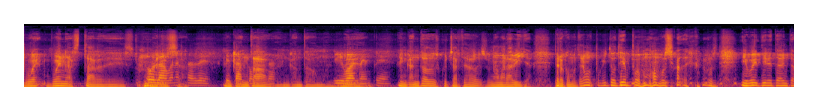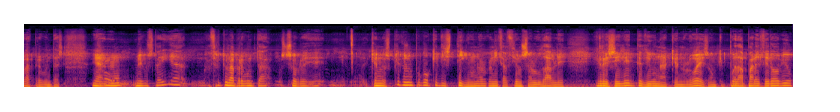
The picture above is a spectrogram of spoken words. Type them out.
Bu- buenas tardes. Hola, Marisa. buenas tardes. ¿Qué tal? ¿Cómo Encantado, encantado. Igualmente. Encantado de escucharte, es una maravilla. Pero como tenemos poquito tiempo, vamos a dejarnos y voy directamente a las preguntas. Mira, me gustaría hacerte una pregunta sobre eh, que nos expliques un poco qué distingue una organización saludable y resiliente de una que no lo es, aunque pueda parecer obvio,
